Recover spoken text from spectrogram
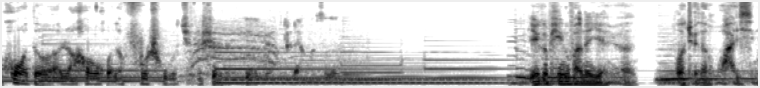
获得，然后我的付出，全是演员这两个字。一个平凡的演员，我觉得我还行。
